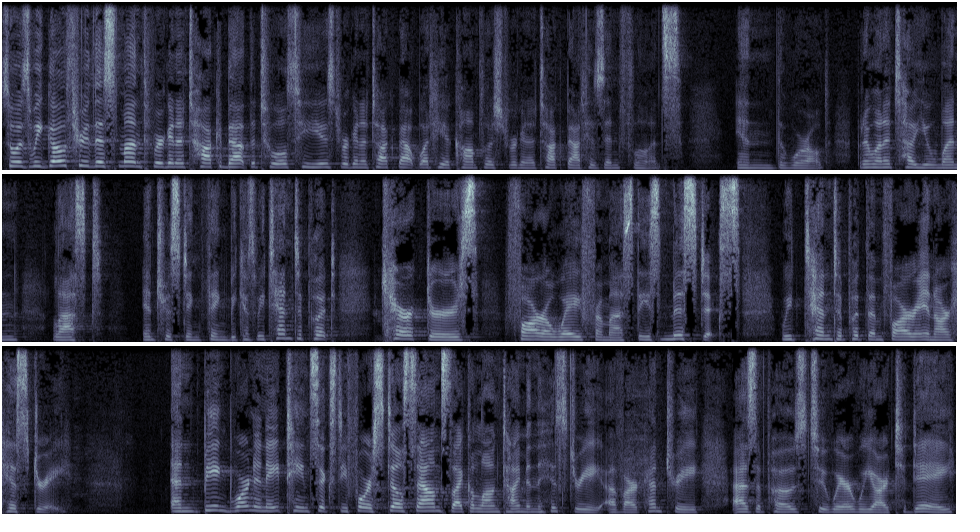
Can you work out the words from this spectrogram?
So, as we go through this month, we're going to talk about the tools he used. We're going to talk about what he accomplished. We're going to talk about his influence in the world. But I want to tell you one last interesting thing because we tend to put characters far away from us, these mystics we tend to put them far in our history. and being born in 1864 still sounds like a long time in the history of our country as opposed to where we are today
